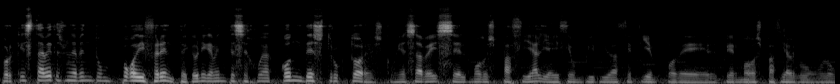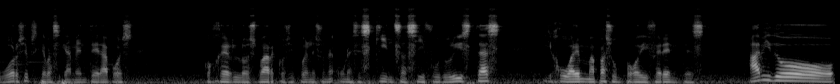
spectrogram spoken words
porque esta vez es un evento un poco diferente, que únicamente se juega con destructores. Como ya sabéis, el modo espacial, ya hice un vídeo hace tiempo del primer modo espacial con World of Warships, que básicamente era pues coger los barcos y ponerles unas skins así futuristas y jugar en mapas un poco diferentes. Ha habido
